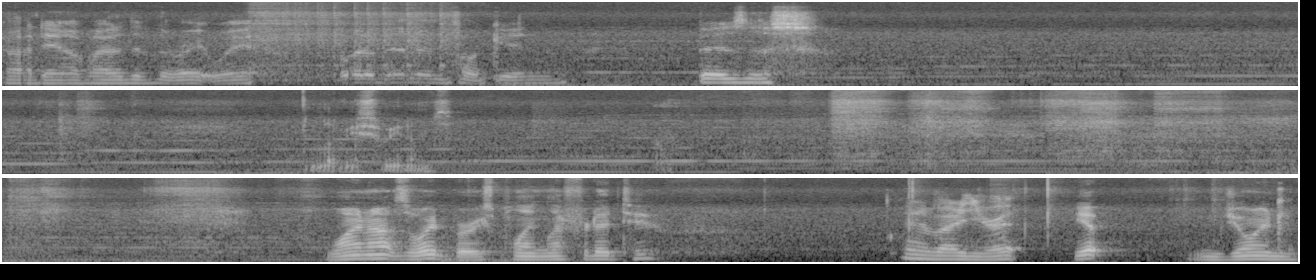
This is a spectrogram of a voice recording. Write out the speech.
God damn, if I had it the right way, would have been in fucking business. Love you, Sweetums. Why not Zoidberg's playing Left 4 Dead 2? I invited you, right? Yep, join.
